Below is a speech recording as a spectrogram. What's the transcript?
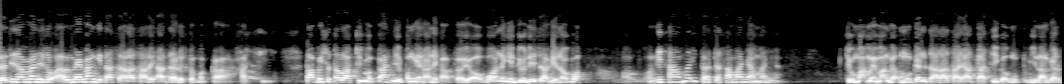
Jadi sampai di soal memang kita secara syariat harus ke Mekah haji. Tapi setelah di Mekah ya pangeran Ka'bah ya Allah ning Indonesia gini apa? Ini sama ibadah sama nyamannya. Cuma memang nggak mungkin secara syariat kaji kok ngubungi langgar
